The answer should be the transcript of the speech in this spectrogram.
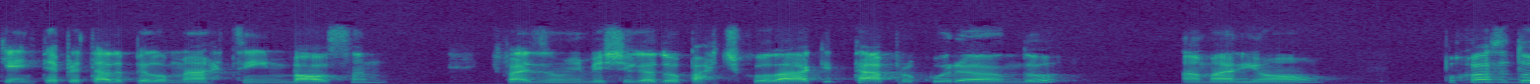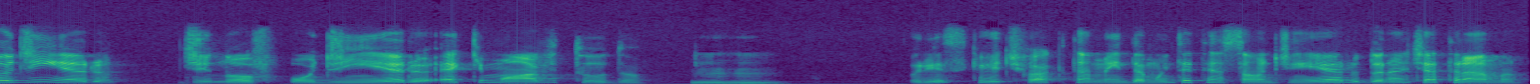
que é interpretado pelo Martin Balsam, que faz um investigador particular que está procurando a Marion por causa do dinheiro. De novo, o dinheiro é que move tudo. Uhum. Por isso que o Hitchcock também dá muita atenção ao dinheiro durante a trama.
